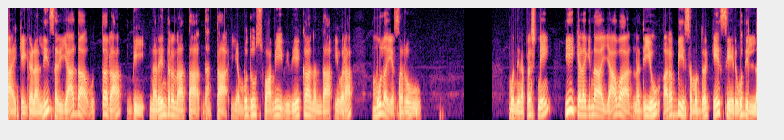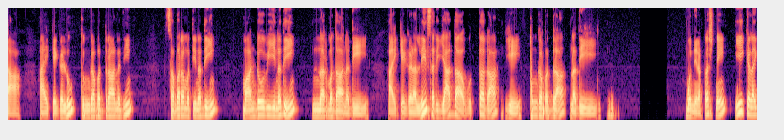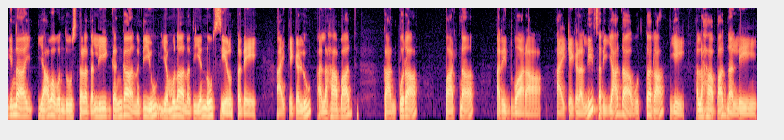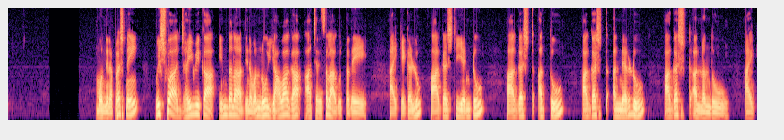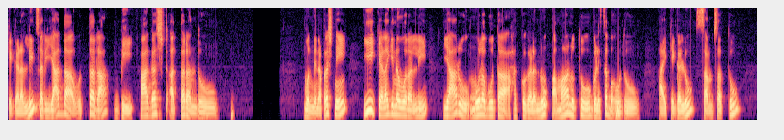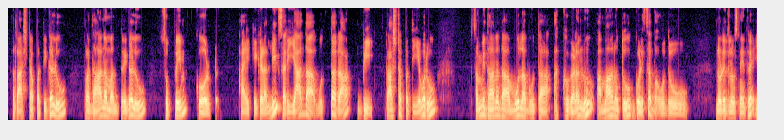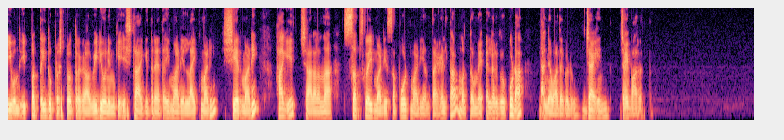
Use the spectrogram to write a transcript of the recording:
ಆಯ್ಕೆಗಳಲ್ಲಿ ಸರಿಯಾದ ಉತ್ತರ ಬಿ, ನರೇಂದ್ರನಾಥ ದತ್ತ ಎಂಬುದು ಸ್ವಾಮಿ ವಿವೇಕಾನಂದ ಇವರ ಮೂಲ ಹೆಸರು. ಮುಂದಿನ ಪ್ರಶ್ನೆ, ಈ ಕೆಳಗಿನ ಯಾವ ನದಿಯು ಅರಬ್ಬಿ ಸಮುದ್ರಕ್ಕೆ ಸೇರುವುದಿಲ್ಲ? ಆಯ್ಕೆಗಳು, ತುಂಗಭದ್ರಾ ನದಿ, ಸಬರಮತಿ ನದಿ, ಮಾಂಡೋವಿ ನದಿ, ನರ್ಮದಾ ನದಿ. ಆಯ್ಕೆಗಳಲ್ಲಿ ಸರಿಯಾದ ಉತ್ತರ ಎ, ತುಂಗಭದ್ರಾ ನದಿ. ಮುಂದಿನ ಪ್ರಶ್ನೆ, ಈ ಕೆಳಗಿನ ಯಾವ ಒಂದು ಸ್ಥಳದಲ್ಲಿ ಗಂಗಾ ನದಿಯು ಯಮುನಾ ನದಿಯನ್ನು ಸೇರುತ್ತದೆ? ಆಯ್ಕೆಗಳು, ಅಲಹಾಬಾದ್, ಕಾನ್ಪುರ, ಪಾಟ್ನಾ ಹರಿದ್ವಾರ ಆಯ್ಕೆಗಳಲ್ಲಿ ಸರಿಯಾದ ಉತ್ತರ ಎ, ಅಲಹಾಬಾದ್ನಲ್ಲಿ. ಮುಂದಿನ ಪ್ರಶ್ನೆ, ವಿಶ್ವ ಜೈವಿಕ ಇಂಧನ ದಿನವನ್ನು ಯಾವಾಗ ಆಚರಿಸಲಾಗುತ್ತದೆ? ಆಯ್ಕೆಗಳು ಆಗಸ್ಟ್ ಎಂಟು, ಆಗಸ್ಟ್ ಹತ್ತು, ಆಗಸ್ಟ್ ಹನ್ನೆರಡು, ಆಗಸ್ಟ್ ಹನ್ನೊಂದು. ಆಯ್ಕೆಗಳಲ್ಲಿ ಸರಿಯಾದ ಉತ್ತರ ಬಿ, ಆಗಸ್ಟ್ ಹತ್ತರಂದು. ಮುಂದಿನ ಪ್ರಶ್ನೆ, ಈ ಕೆಳಗಿನವರಲ್ಲಿ ಯಾರು ಮೂಲಭೂತ ಹಕ್ಕುಗಳನ್ನು ಅಮಾನತುಗೊಳಿಸಬಹುದು? ಆಯ್ಕೆಗಳು ಸಂಸತ್ತು, ರಾಷ್ಟ್ರಪತಿಗಳು, ಪ್ರಧಾನಮಂತ್ರಿಗಳು, ಸುಪ್ರೀಂ ಕೋರ್ಟ್. ಆಯ್ಕೆಗಳಲ್ಲಿ ಸರಿಯಾದ ಉತ್ತರ ಬಿ. ರಾಷ್ಟ್ರಪತಿಯವರು ಸಂವಿಧಾನದ ಮೂಲಭೂತ ಹಕ್ಕುಗಳನ್ನು ಅಮಾನತುಗೊಳಿಸಬಹುದು. ನೋಡಿದ್ರು ಸ್ನೇಹಿತರೆ, ಈ ಒಂದು ಇಪ್ಪತ್ತೈದು ಪ್ರಶ್ನೋತ್ತರಗಳ ವಿಡಿಯೋ ನಿಮಗೆ ಇಷ್ಟ ಆಗಿದ್ದರೆ ದಯಮಾಡಿ ಲೈಕ್ ಮಾಡಿ, ಶೇರ್ ಮಾಡಿ ಹಾಗೆ ಚಾನಲನ್ನು ಸಬ್ಸ್ಕ್ರೈಬ್ ಮಾಡಿ, ಸಪೋರ್ಟ್ ಮಾಡಿ ಅಂತ ಹೇಳ್ತಾ ಮತ್ತೊಮ್ಮೆ ಎಲ್ಲರಿಗೂ ಕೂಡ ಧನ್ಯವಾದಗಳು. ಜೈ ಹಿಂದ್, ಜೈ ಭಾರತ್.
